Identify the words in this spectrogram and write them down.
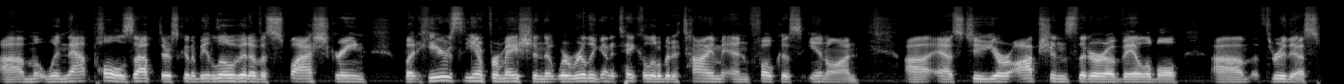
Um, when that pulls up, there's going to be a little bit of a splash screen, but here's the information that we're really going to take a little bit of time and focus in on uh, as to your options that are available um, through this.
